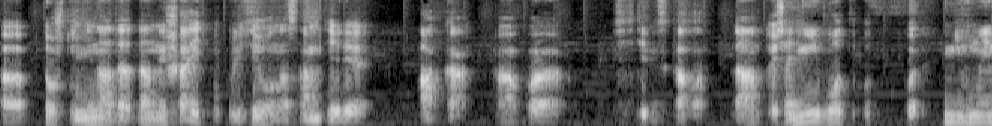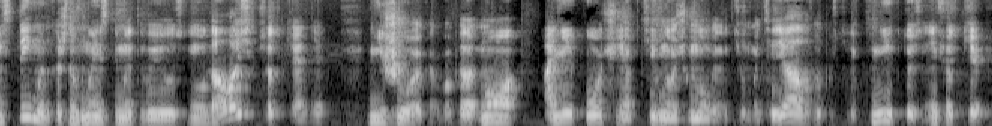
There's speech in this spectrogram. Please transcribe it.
э, то, что не надо данные шарить, популяризировал на самом деле АК э, в системе Scala да, то есть они вот в, не в мейнстриме, конечно, в мейнстриме это выявилось не удалось, все-таки они нишевые, как бы, но они очень активно, очень много найти материалов, выпустили книг, то есть они все-таки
